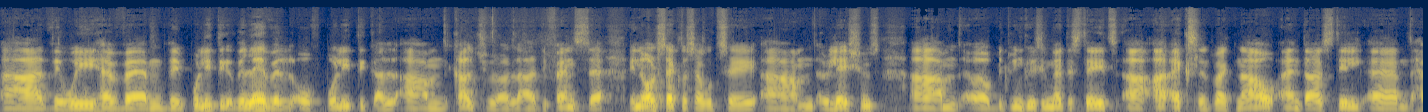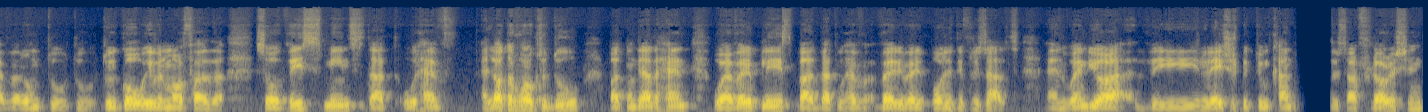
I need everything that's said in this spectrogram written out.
Uh, the, we have um, the political, the level of political, um, cultural, uh, defense in all sectors. I would say um, relations um, between Greece and United States are excellent right now, and are still um, have room to, to to go even more further. So this means that we have a lot of work to do, but on the other hand, we are very pleased but that we have very, very positive results. And when you are the relations between countries are flourishing,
